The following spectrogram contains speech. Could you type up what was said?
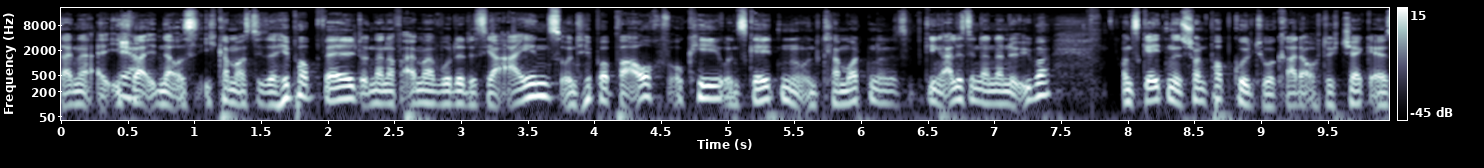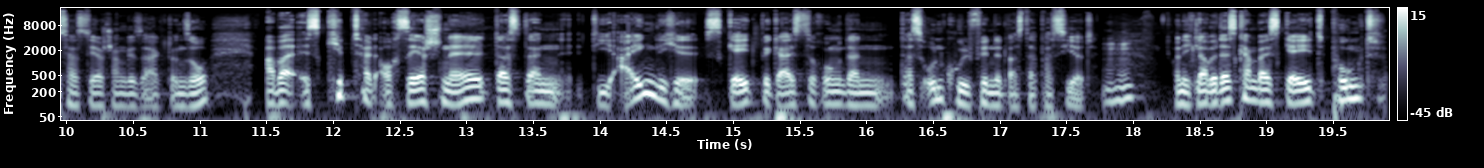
Dann, äh, ich, Ja. war in der, aus, ich kam aus dieser Hip-Hop-Welt und dann auf einmal wurde das ja eins und Hip-Hop war auch okay und Skaten und Klamotten und es ging alles ineinander über. Und Skaten ist schon Popkultur, gerade auch durch Jackass, hast du ja schon gesagt und so. Aber es kippt halt auch sehr schnell, dass dann die eigentliche Skate-Begeisterung dann das uncool findet, was da passiert. Und ich glaube, das kann bei Skate Punkt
